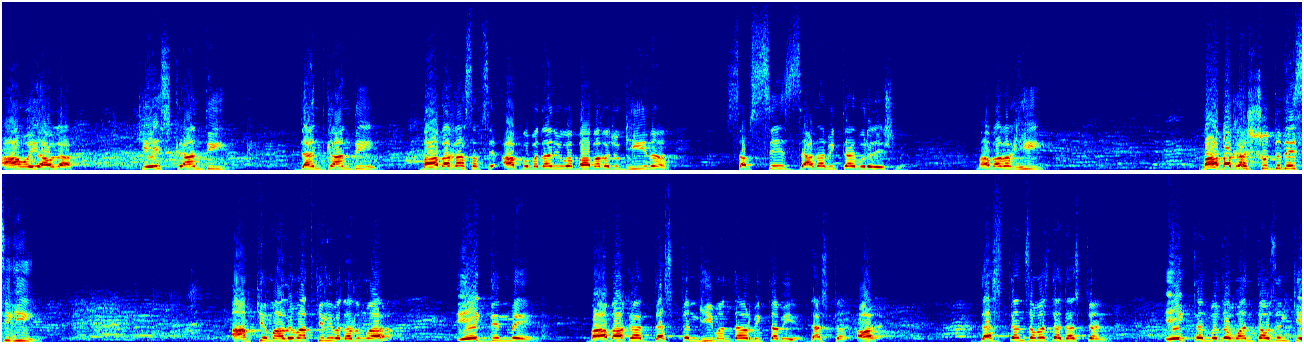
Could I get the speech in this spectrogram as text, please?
हाँ वही आंवला केश क्रांति, दंत क्रांति, बाबा का सबसे, आपको पता नहीं होगा, बाबा का जो घी है ना, सबसे ज़्यादा बिकता है पूरे देश में। बाबा का घी, बाबा का शुद्ध देसी घी। आपके मालूमात के लिए बता दूँगा, एक दिन में बाबा का दस टन घी बनता है और बिकता भी है। दस टन, और दस टन समझता दस टन। एक टन बोलते वन थाउज़ेंड के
